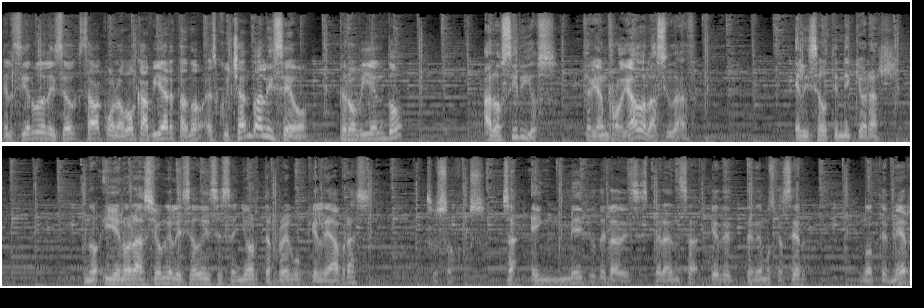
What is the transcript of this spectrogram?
el siervo de Eliseo que estaba con la boca abierta, ¿no? Escuchando a Eliseo, pero viendo a los sirios que habían rodeado la ciudad. Eliseo tiene que orar. ¿no? Y en oración Eliseo dice, Señor, te ruego que le abras sus ojos. O sea, en medio de la desesperanza, ¿qué tenemos que hacer? No temer,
